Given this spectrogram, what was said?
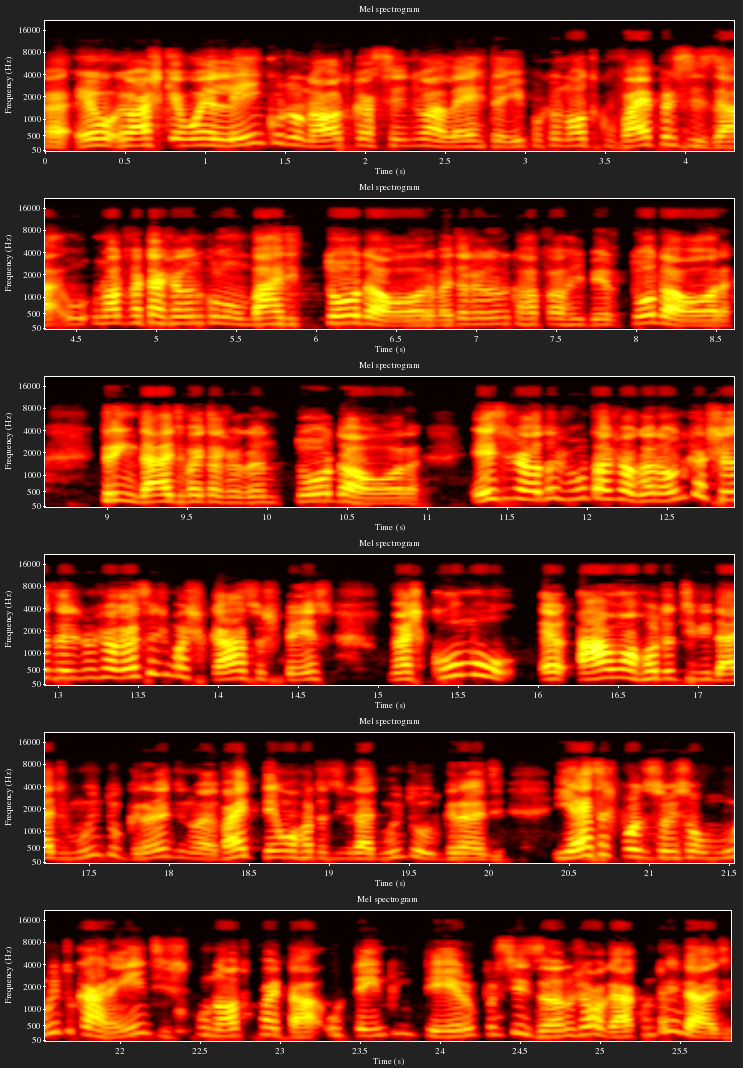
É, eu, eu acho que é o elenco do Náutico acende um alerta aí, porque o Náutico vai precisar. O, o Náutico vai estar jogando com o Lombardi toda hora, vai estar jogando com o Rafael Ribeiro toda hora, Trindade vai estar jogando toda hora. Esses jogadores vão estar jogando. A única chance deles não jogar é se eles machucar, suspenso. Mas como é, há uma rotatividade muito grande, não é? Vai ter uma rotatividade muito grande e essas posições são muito carentes, o Náutico vai estar o tempo inteiro precisando jogar com Trindade.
